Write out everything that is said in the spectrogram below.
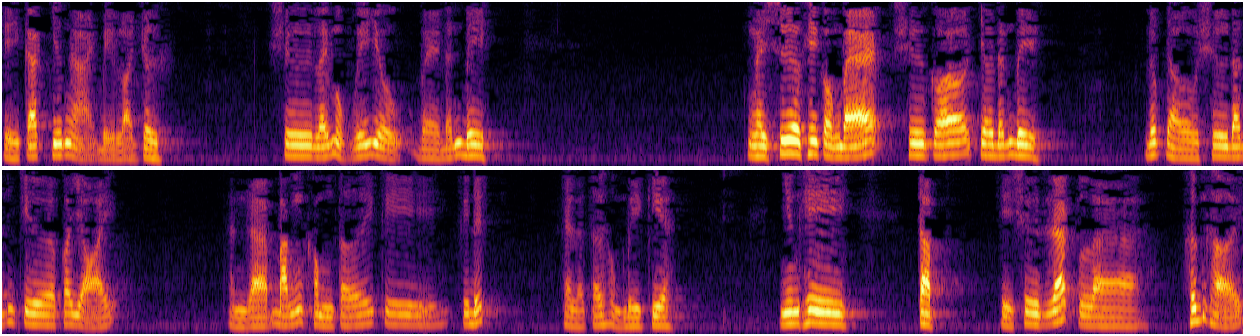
thì các chướng ngại bị loại trừ. Sư lấy một ví dụ về đánh bi ngày xưa khi còn bé sư có chơi đánh bi lúc đầu sư đánh chưa có giỏi. Thành ra bắn không tới cái cái đích hay là tới hùng bi kia. Nhưng khi tập thì sư rất là hứng khởi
